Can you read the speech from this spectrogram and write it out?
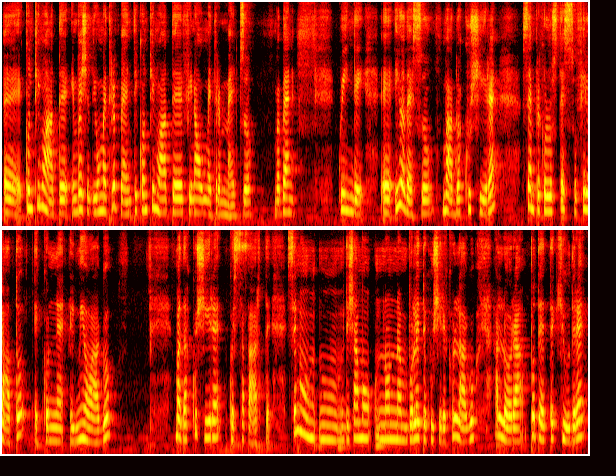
eh, continuate invece di un metro e venti continuate fino a un metro e mezzo va bene? Quindi eh, io adesso vado a cucire sempre con lo stesso filato e con il mio ago vado a cucire questa parte. Se non mm, diciamo non volete cucire con l'ago allora potete chiudere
